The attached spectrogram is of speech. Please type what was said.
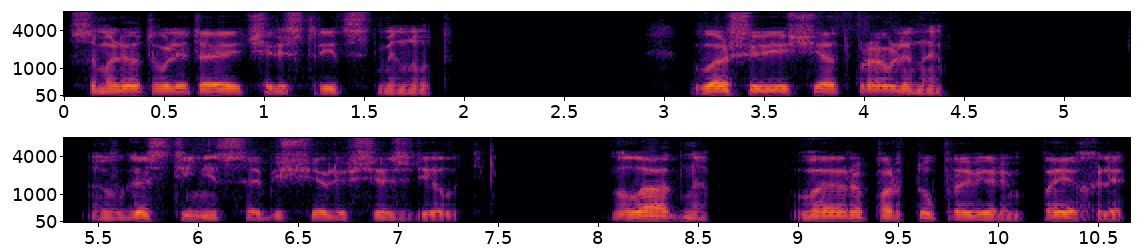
Самолет вылетает через тридцать минут. Ваши вещи отправлены? В гостинице обещали все сделать. Ладно, в аэропорту проверим. Поехали.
